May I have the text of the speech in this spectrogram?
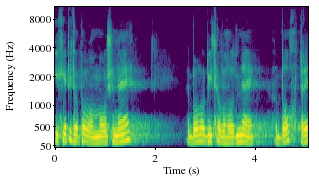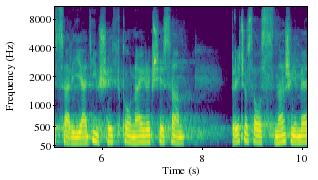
I keby to bolo možné, bolo by to vhodné. Boh predsa riadi všetko najlepšie sám. Prečo sa ho snažíme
